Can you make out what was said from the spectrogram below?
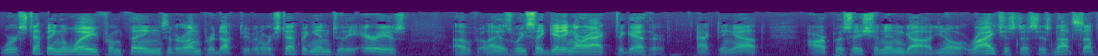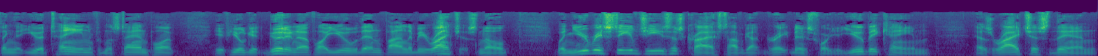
we're stepping away from things that are unproductive, and we're stepping into the areas of, as we say, getting our act together, acting out our position in God. You know, righteousness is not something that you attain from the standpoint if you'll get good enough while you will then finally be righteous. No. When you receive Jesus Christ, I've got great news for you. You became as righteous then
